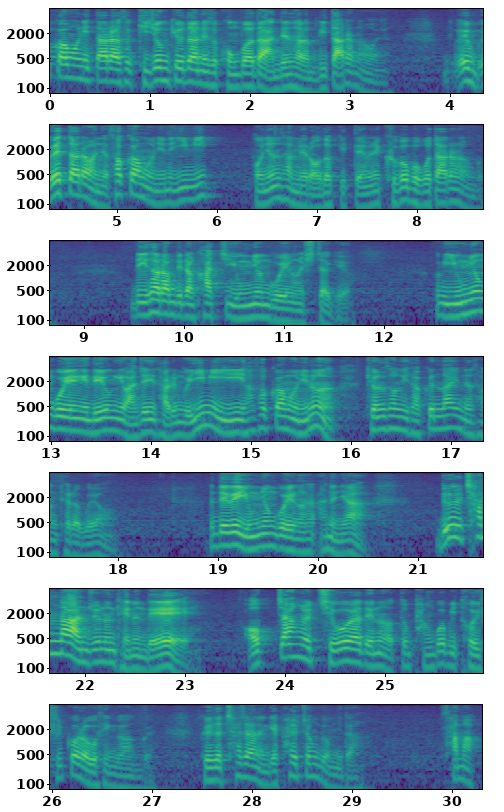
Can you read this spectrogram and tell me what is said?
석가모니 따라서 기존 교단에서 공부하다 안 된 사람들이 따라 나와요. 왜, 왜 따라왔냐? 석가모니는 이미 본연산매를 얻었기 때문에 그거 보고 따라 나온 거예요. 근데 이 사람들이랑 같이 6년 고행을 시작해요. 그럼 이 6년 고행의 내용이 완전히 다른 거예요. 이미 이 석가모니는 견성이 다 끝나 있는 상태라고요. 근데 왜 6년 고행을 하느냐? 늘 참나 안주는 되는데 업장을 지워야 되는 어떤 방법이 더 있을 거라고 생각한 거예요. 그래서 찾아낸 게 팔정도입니다. 사막.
